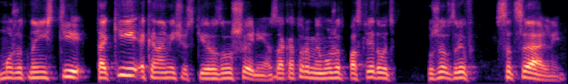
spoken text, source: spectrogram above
может нанести такие экономические разрушения, за которыми может последовать уже взрыв социальный.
